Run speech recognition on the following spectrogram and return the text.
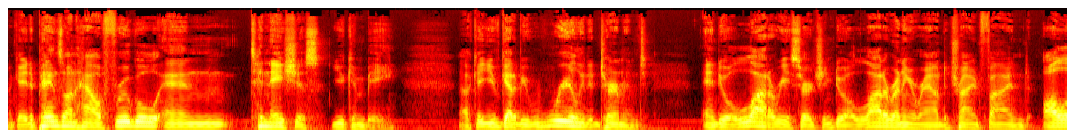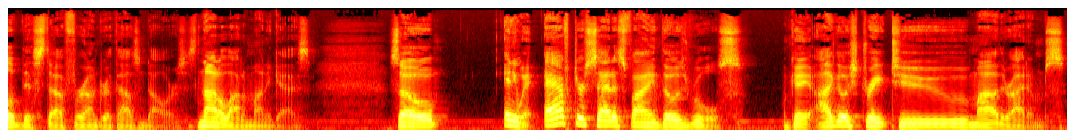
Okay, it depends on how frugal and tenacious you can be. Okay, you've got to be really determined and do a lot of research and do a lot of running around to try and find all of this stuff for under a thousand dollars. It's not a lot of money, guys. So, anyway, after satisfying those rules, okay, I go straight to my other items.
